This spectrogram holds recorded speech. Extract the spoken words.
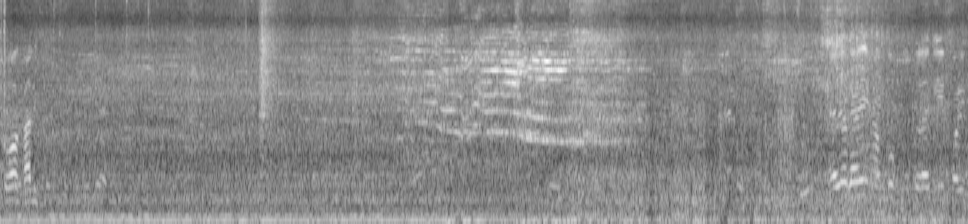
સો ખાલી વાગે પડી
